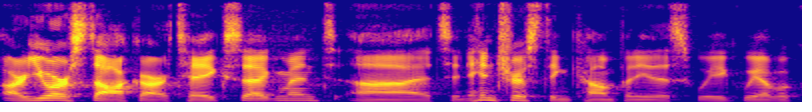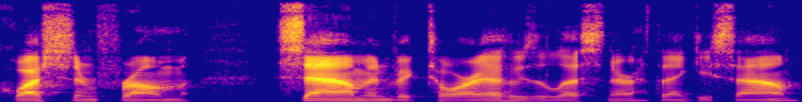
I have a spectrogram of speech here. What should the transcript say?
our your stock our take segment. Uh, it's an interesting company this week. We have a question from Sam in Victoria, who's a listener. Thank you, Sam.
